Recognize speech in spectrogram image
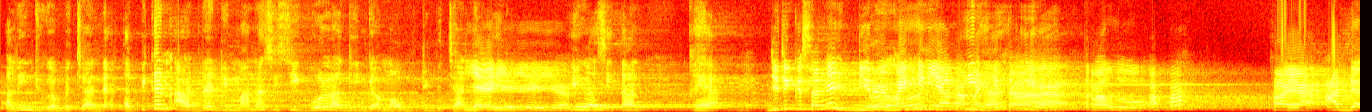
paling juga bercanda tapi kan ada di mana sisi gue lagi nggak mau dibercandain Iya, iya, iya, iya. nggak sih tan kayak jadi kesannya diremehin ya karena Iya, kita iya. terlalu apa kayak ada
